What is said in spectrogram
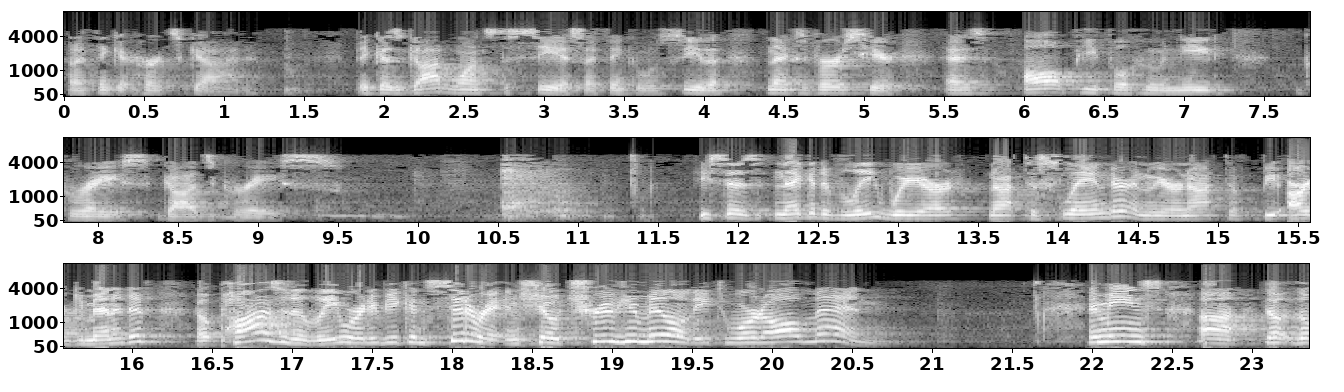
And I think it hurts God. Because God wants to see us, I think we'll see the next verse here, as all people who need grace, God's grace. He says negatively, we are not to slander and we are not to be argumentative. But positively, we're to be considerate and show true humility toward all men. It means uh, the, the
